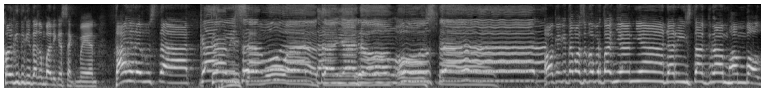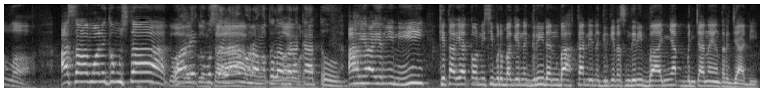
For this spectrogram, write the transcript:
Kalau gitu kita kembali ke segmen Tanya dan Ustaz. Kami semua tanya dong Ustaz. Oke kita masuk ke pertanyaannya dari Instagram hamba Allah. Assalamualaikum Ustaz. Waalaikumsalam warahmatullahi wabarakatuh. Akhir-akhir ini kita lihat kondisi berbagai negeri dan bahkan di negeri kita sendiri banyak bencana yang terjadi.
